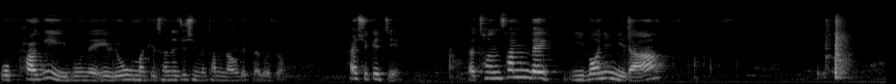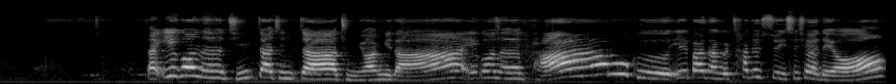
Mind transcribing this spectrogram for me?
곱하기 2분의 1 요것만 계산해 주시면 답 나오겠다 그죠? 할 수 있겠지? 자 1302번입니다 자 이거는 진짜 진짜 중요합니다 이거는 바로 그 일반항을 찾을 수 있으셔야 돼요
